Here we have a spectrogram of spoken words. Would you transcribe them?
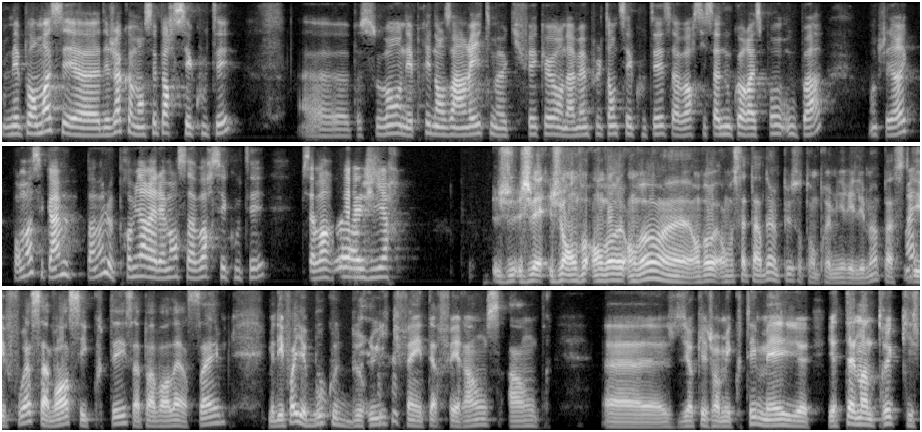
Mais pour moi, c'est euh, déjà commencer par s'écouter. Euh, parce que souvent, on est pris dans un rythme qui fait qu'on n'a même plus le temps de s'écouter, savoir si ça nous correspond ou pas. Donc, je te dirais que pour moi, c'est quand même pas mal le premier élément, savoir s'écouter, savoir réagir je, vais, on va, on va, on va, euh, on va, on va s'attarder un peu sur ton premier élément parce que des fois, savoir s'écouter, ça peut avoir l'air simple, mais des fois, il y a beaucoup de bruit qui fait interférence entre. Euh, je dis, OK, je vais m'écouter, mais il y, a, tellement de trucs qui se.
